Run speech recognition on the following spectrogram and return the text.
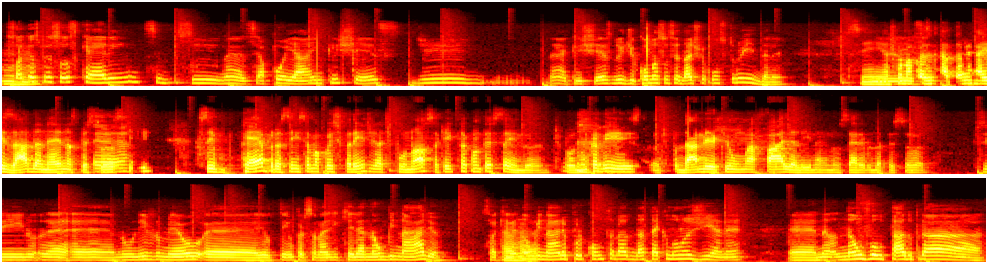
Uhum. Só que uhum. as pessoas querem se, se, né, se apoiar em clichês de. Né, clichês do, de como a sociedade foi construída, né? Sim, e... acho que é uma coisa que tá tão enraizada, né, nas pessoas é. que se quebra sem ser uma coisa diferente, já tipo, nossa, o que que tá acontecendo? Tipo, eu nunca vi isso. tipo, dá meio que uma falha ali né, no cérebro da pessoa. Sim, no, é, é, livro meu é, eu tenho um personagem que ele é não binário, só que uhum. ele é não binário por conta da, da tecnologia, né? É, não, não voltado para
